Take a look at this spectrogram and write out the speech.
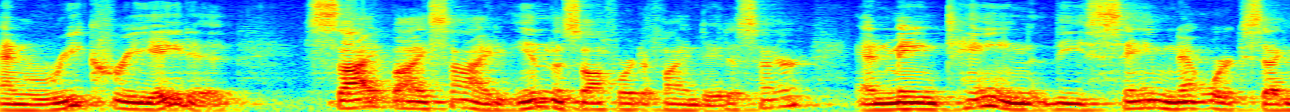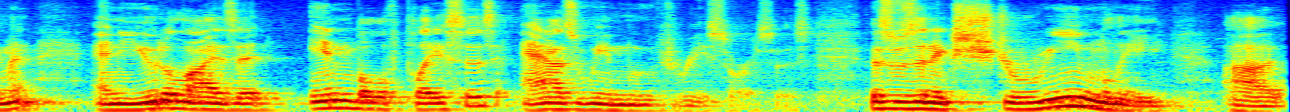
and recreate it side by side in the software defined data center and maintain the same network segment and utilize it in both places as we moved resources. This was an extremely uh,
